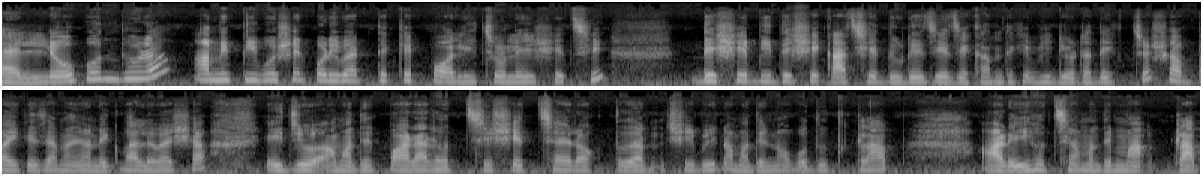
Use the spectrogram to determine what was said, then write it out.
হ্যালো বন্ধুরা, আমি পিবসের পরিবার থেকে পলি চলে এসেছি। দেশে বিদেশে কাছে দূরে যে যেখান থেকে ভিডিওটা দেখছ, সবাইকে জানাই অনেক ভালোবাসা। এই যে আমাদের পাড়ার হচ্ছে স্বেচ্ছায় রক্তদান শিবির, আমাদের নবদূত ক্লাব। আর এই হচ্ছে আমাদের মা, ক্লাব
